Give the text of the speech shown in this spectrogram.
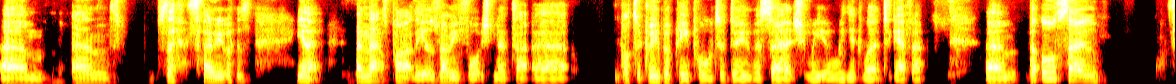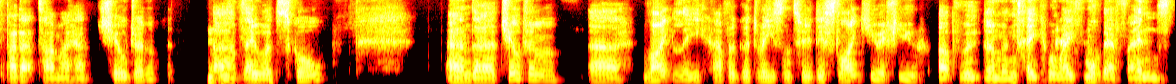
um, and so, so it was, you know, and that's partly. It was very fortunate. Uh, got a group of people to do research, and we and we did work together. Um, but also, by that time, I had children. Mm-hmm. Uh, they were at school, and uh, children, uh, rightly, have a good reason to dislike you if you uproot them and take them away from all their friends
